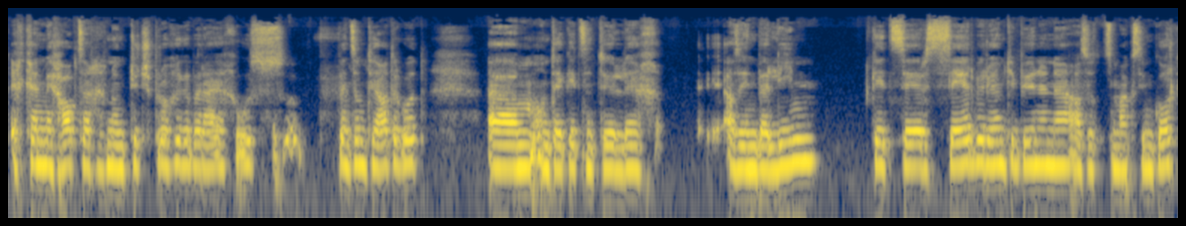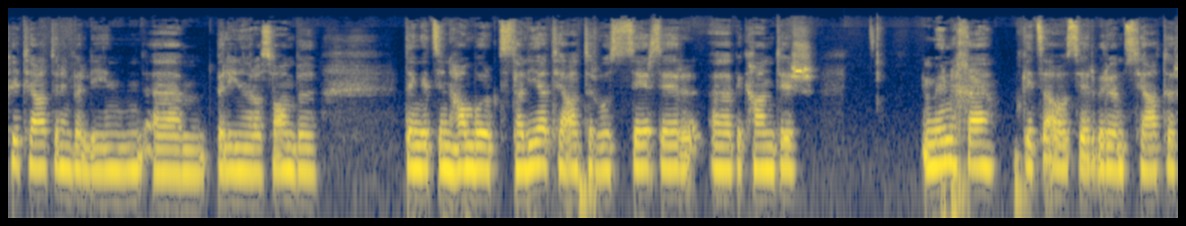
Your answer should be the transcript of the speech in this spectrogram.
ich kenne mich hauptsächlich nur im deutschsprachigen Bereich aus, wenn es um Theater geht. Ähm, und da gibt's natürlich, also in Berlin gibt's sehr, sehr berühmte Bühnen, also das Maxim Gorki Theater in Berlin, ähm, Berliner Ensemble. Dann gibt's in Hamburg das Thalia Theater, wo sehr, sehr äh, bekannt ist. In München gibt es auch ein sehr berühmtes Theater.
